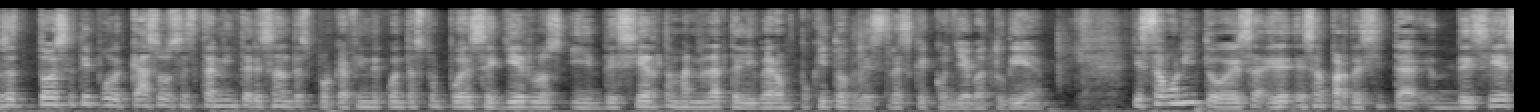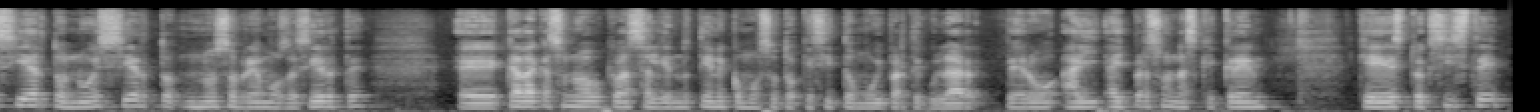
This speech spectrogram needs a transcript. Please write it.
O sea, todo ese tipo de casos están interesantes porque a fin de cuentas tú puedes seguirlos y de cierta manera te libera un poquito del estrés que conlleva tu día. Y está bonito esa, esa partecita. De si es cierto, no es cierto, no sabremos decirte. Eh, cada caso nuevo que va saliendo tiene como su toquecito muy particular, pero hay, hay personas que creen que esto existe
